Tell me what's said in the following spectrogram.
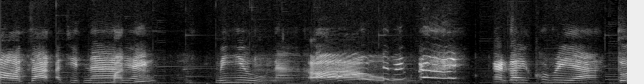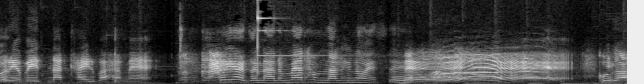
ต่อจากอาทิตย์หน้ามาเนี่ยไม่อยู่นะอ้าวงั้นไปเกาหลีตัวเรียไปนัดใครหรือเปล่าคะแม่ก็อยากจะนัดนะแม่ทำนัดให้หน่อยสิ แหมคุณคะ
